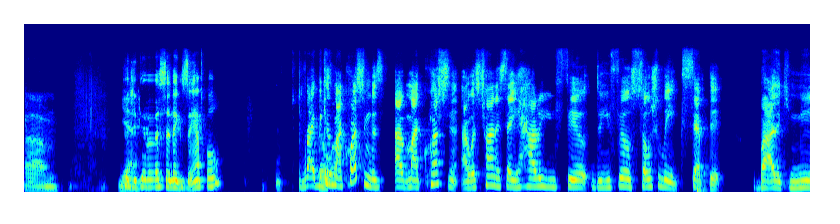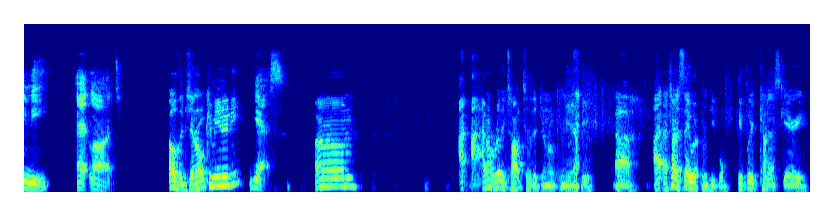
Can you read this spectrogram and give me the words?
Um, yeah. Could you give us an example? Right, because uh, my question was uh, my question. I was trying to say, how do you feel? Do you feel socially accepted by the community at large? Oh, the general community? Yes. Um, I, I don't really talk to the general community. Uh, I, I try to stay away from people. People are kind of scary.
